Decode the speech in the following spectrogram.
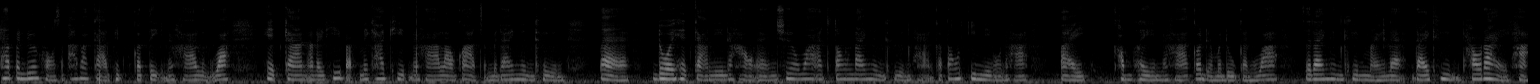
ถ้าเป็นเรื่องของสภาพอากาศผิดปกตินะคะ หรือว่าเหตุการณ์อะไรที่แบบไม่คาดคิดนะคะ เราก็อาจจะไม่ได้เงินคืน แต่โดยเหตุการณ์นี้นะคะแอนเชื่อว่าอาจจะต้องได้เงินคืนค่ะก็ต้องอีเมลนะคะ ไปคอมเพลนนะคะ ก็เดี๋ยวมาดูกันว่าจะได้เงินคืนไหมและได้คืนเท่าไหร่ค่ะ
